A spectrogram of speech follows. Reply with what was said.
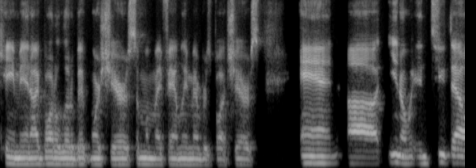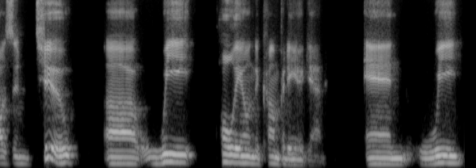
came in. I bought a little bit more shares. Some of my family members bought shares, and uh, you know, in 2002, uh, we wholly owned the company again. And we,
